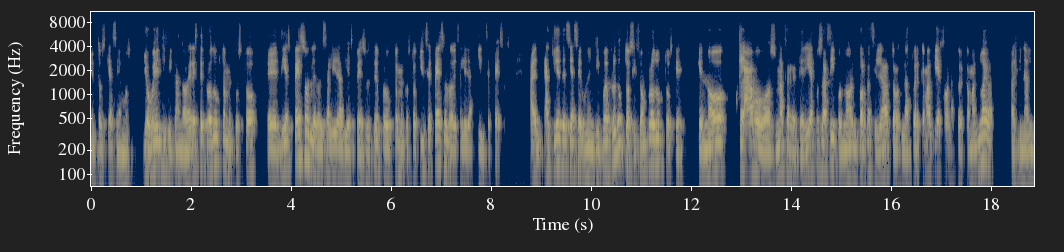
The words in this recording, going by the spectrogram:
Entonces, ¿qué hacemos? Yo voy identificando, a ver, este producto me costó eh, 10 pesos, le doy salida a 10 pesos. Este producto me costó 15 pesos, le doy salida a 15 pesos. Aquí les decía, según el tipo de producto, si son productos que, que no clavos, una ferretería, cosas así, pues no importa si la, la tuerca más vieja o la tuerca más nueva. Al final,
